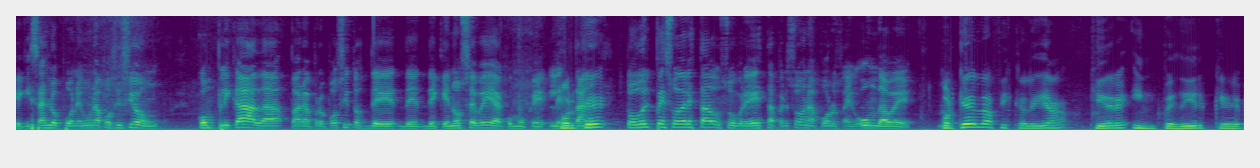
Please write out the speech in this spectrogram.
que quizás lo pone en una posición complicada para propósitos de, de, que no se vea como que le están todo el peso del Estado sobre esta persona por segunda vez. ¿Por qué la Fiscalía quiere impedir que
